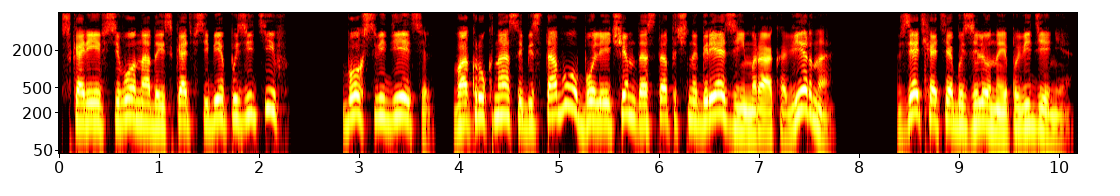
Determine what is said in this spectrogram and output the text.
Скорее всего, надо искать в себе позитив, Бог свидетель, вокруг нас и без того более чем достаточно грязи и мрака, верно? Взять хотя бы зеленое поведение.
